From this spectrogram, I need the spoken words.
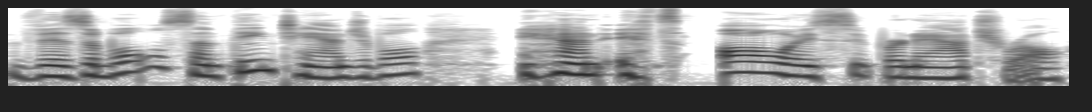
visible, something tangible, and it's always supernatural.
